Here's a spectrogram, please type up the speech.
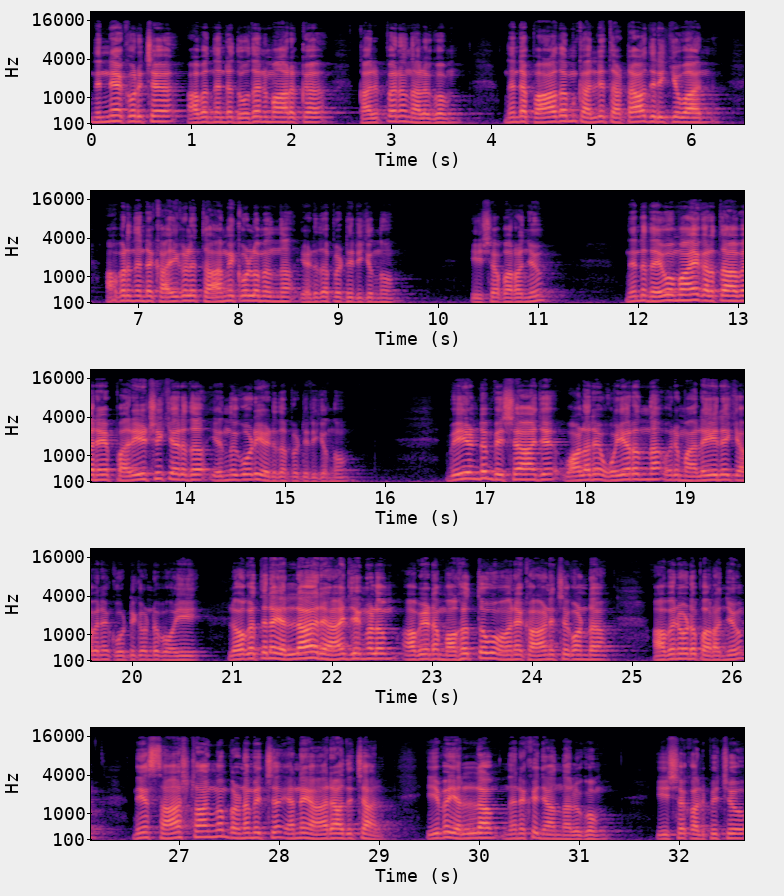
നിന്നെക്കുറിച്ച് അവൻ നിന്റെ ദൂതന്മാർക്ക് കൽപ്പന നൽകും. നിന്റെ പാദം കല്ല് തട്ടാതിരിക്കുവാൻ അവർ നിന്റെ കൈകളിൽ താങ്ങിക്കൊള്ളുമെന്ന് എഴുതപ്പെട്ടിരിക്കുന്നു. ഈശോ പറഞ്ഞു നിന്റെ ദൈവമായ കർത്താവിനെ പരീക്ഷിക്കരുത് എന്നുകൂടി എഴുതപ്പെട്ടിരിക്കുന്നു. വീണ്ടും പിശാജ് വളരെ ഉയർന്ന ഒരു മലയിലേക്ക് അവനെ കൂട്ടിക്കൊണ്ടുപോയി. ലോകത്തിലെ എല്ലാ രാജ്യങ്ങളും അവയുടെ മഹത്വവും അവനെ കാണിച്ചുകൊണ്ട് അവനോട് പറഞ്ഞു നീ സാഷ്ടാംഗം പ്രണമിച്ച് എന്നെ ആരാധിച്ചാൽ ഇവയെല്ലാം നിനക്ക് ഞാൻ നൽകും. ഈശോ കൽപ്പിച്ചു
